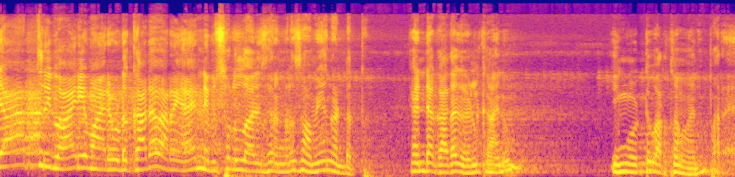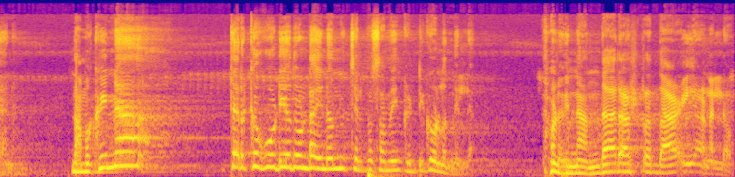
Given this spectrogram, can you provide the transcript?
രാത്രി ഭാര്യമാരോട് കഥ പറയാൻ നബിസുള്ള അലിസ്ലങ്ങൾ സമയം കണ്ടെത്തും. എന്റെ കഥ കേൾക്കാനും ഇങ്ങോട്ട് വർത്തമാനം പറയാനും. നമുക്ക് പിന്നെ തിരക്ക് കൂടിയതുകൊണ്ട് അതിനൊന്നും ചിലപ്പോൾ സമയം കിട്ടിക്കൊള്ളുന്നില്ല. നമ്മൾ പിന്നെ അന്താരാഷ്ട്ര ദാഴിയാണല്ലോ.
